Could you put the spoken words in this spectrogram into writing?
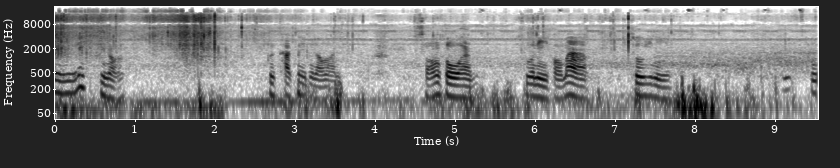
เอ้ยพี่น้องคึกคักเลยพี่น้องมันสองตัวครับตัวนี้เขามาสู้ยี่นี่โอ้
